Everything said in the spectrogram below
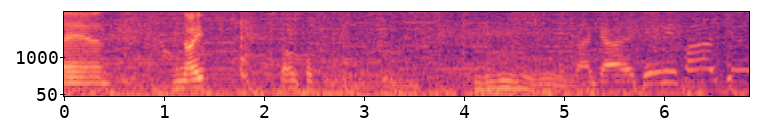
And snipe. That was so I gotta give you part two.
